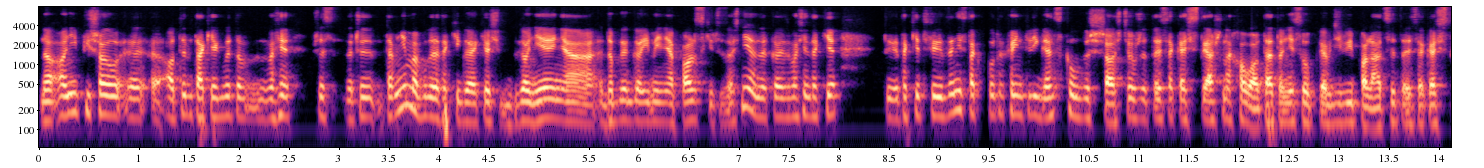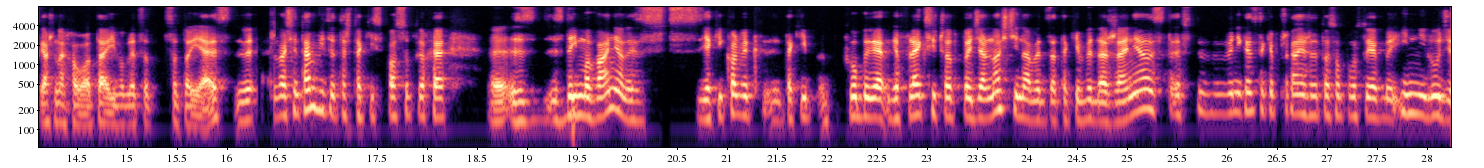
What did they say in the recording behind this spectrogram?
No oni piszą e, o tym tak jakby to właśnie przez, znaczy tam nie ma w ogóle takiego jakiegoś bronienia dobrego imienia Polski czy coś, nie, tylko jest właśnie takie, takie twierdzenie z taką trochę inteligencką wyższością, że to jest jakaś straszna hołota, to nie są prawdziwi Polacy, to jest jakaś straszna hołota i w ogóle co, co to jest. Właśnie tam widzę też taki sposób trochę e, zdejmowania z jakiejkolwiek takiej próby refleksji czy odpowiedzialności nawet za takie wydarzenia, wynika z takiego przekonania, że to są po prostu jakby inni ludzie,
